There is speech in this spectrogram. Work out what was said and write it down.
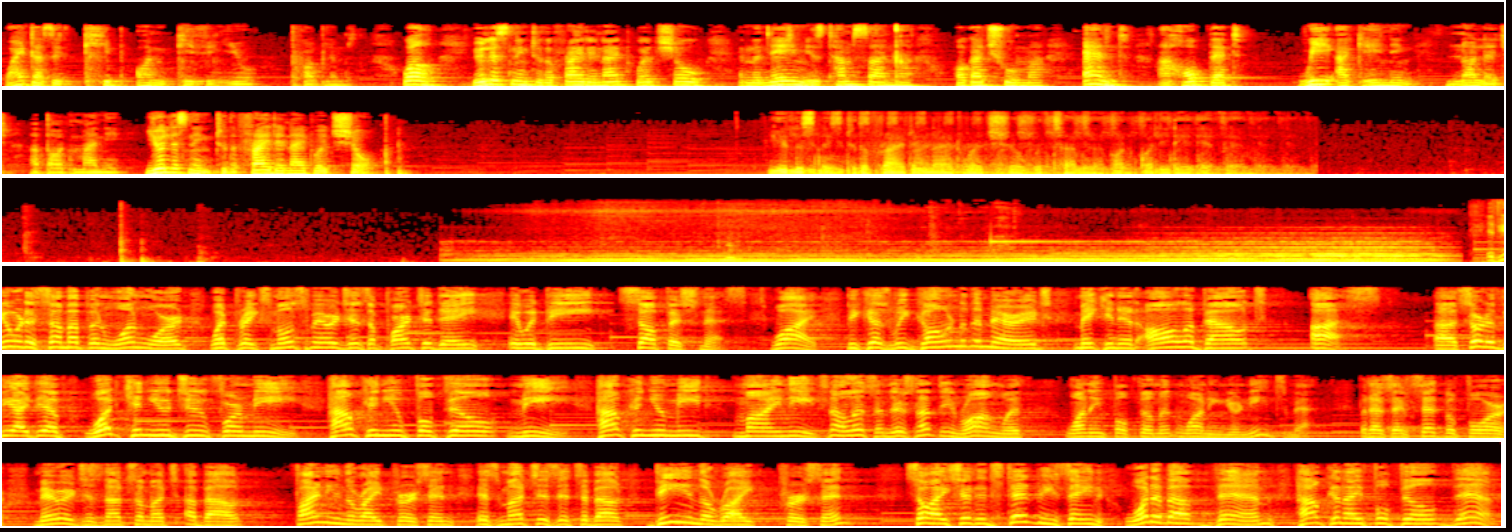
why does it keep on giving you problems? Well you're listening to the friday night word show and the name is tamsana ogachuma and i hope that we are gaining knowledge about money. You're listening to the friday night word show. You're listening to the Friday Night Word Show with Tammy on Holiday FM. If you were to sum up in one word what breaks most marriages apart today, it would be selfishness. Why? Because we go into the marriage making it all about us. Uh, sort of the idea of what can you do for me? How can you fulfill me? How can you meet my needs? Now listen, there's nothing wrong with wanting fulfillment, wanting your needs met. But as I've said before, marriage is not so much about finding the right person as much as it's about being the right person. So I should instead be saying, what about them? How can I fulfill them?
